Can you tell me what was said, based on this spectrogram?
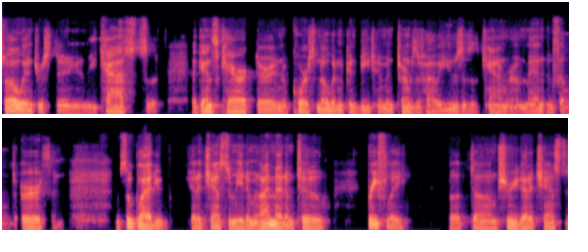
so interesting and he casts against character and of course no one can beat him in terms of how he uses the camera a man who fell to earth and i'm so glad you had a chance to meet him and i met him too briefly but uh, i'm sure you got a chance to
